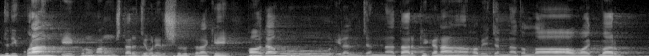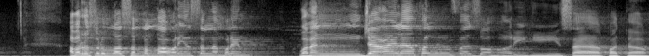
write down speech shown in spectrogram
যদি কোরআনকে কোনো মানুষ তার জীবনের শুরুতে রাখে কদাহ ইলাল জান্নাত তার ঠিকানা হবে জান্নাত আল্লাহ আকবার আবার রসুল্লাহ সাল্লাহ আলিয়াল্লাম বলেন ومن جعل خلف ظهره ساقته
